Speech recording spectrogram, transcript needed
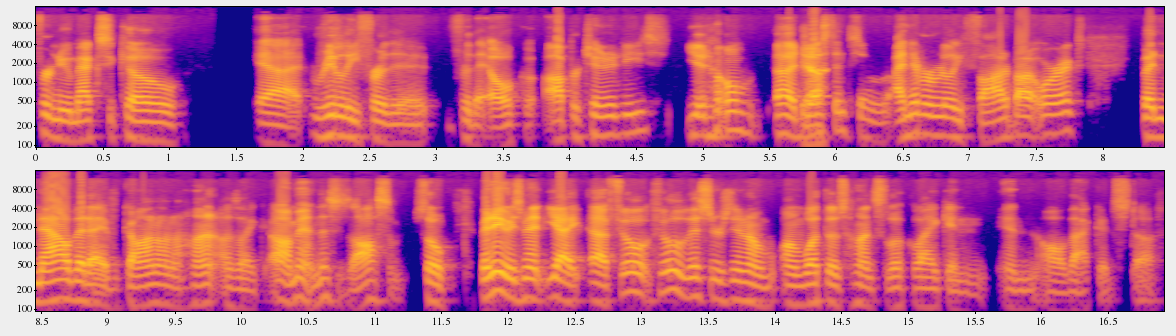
for New Mexico, uh, really for the for the elk opportunities, you know, uh, yeah. Justin. So I never really thought about oryx, but now that I've gone on a hunt, I was like, oh man, this is awesome. So, but anyways, man, yeah, uh, fill fill the listeners in on, on what those hunts look like and and all that good stuff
